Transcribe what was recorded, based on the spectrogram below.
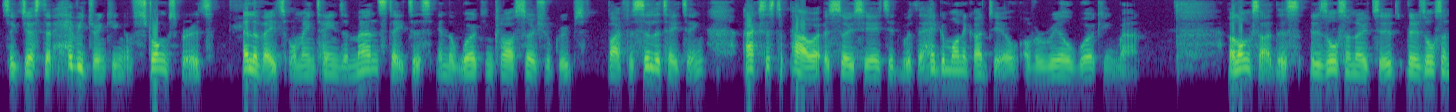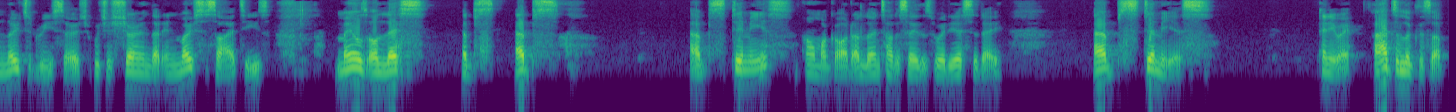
suggests that heavy drinking of strong spirits elevates or maintains a man's status in the working class social groups by facilitating access to power associated with the hegemonic ideal of a real working man. Alongside this, it is also noted there is also noted research which has shown that in most societies, males are less abs, abs, abstemious. Oh my god, I learned how to say this word yesterday. Abstemious. Anyway, I had to look this up.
